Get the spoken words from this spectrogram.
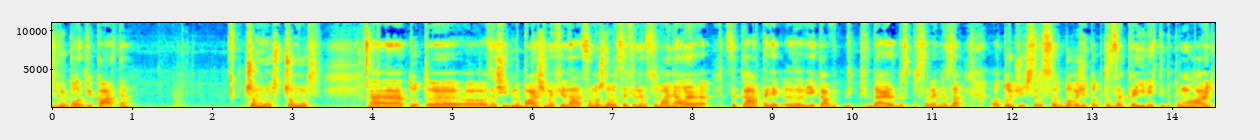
випало дві карти. Чомусь, чомусь. Е, Тут, е, значить, ми бачимо фінанси, можливо, це фінансування, але це карта, е, яка відповідає безпосередньо за оточуюче середовище, тобто за країни, які допомагають.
